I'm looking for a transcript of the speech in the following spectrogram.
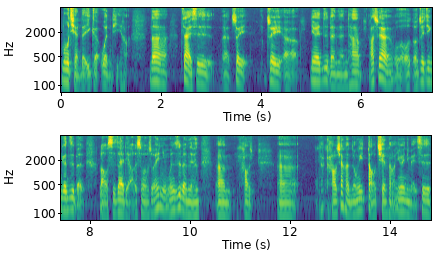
目前的一个问题哈。那再是呃最。最呃，因为日本人他啊，虽然我我我最近跟日本老师在聊的时候说，哎，你们日本人嗯，好呃。好像很容易道歉哈，因为你每次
